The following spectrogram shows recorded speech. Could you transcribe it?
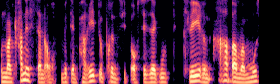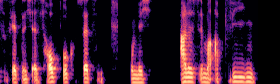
und man kann es dann auch mit dem Pareto-Prinzip auch sehr, sehr gut klären, aber man muss es jetzt nicht als Hauptfokus setzen und nicht alles immer abwiegen,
